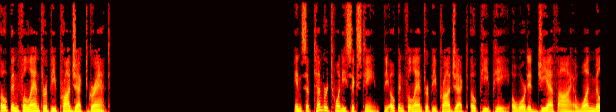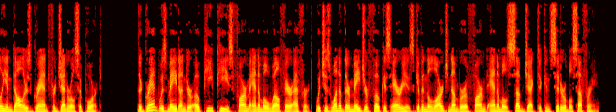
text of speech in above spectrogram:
Open Philanthropy Project grant In September 2016, the Open Philanthropy Project (OPP) awarded GFI a $1 million grant for general support. The grant was made under OPP's farm animal welfare effort, which is one of their major focus areas given the large number of farmed animals subject to considerable suffering.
